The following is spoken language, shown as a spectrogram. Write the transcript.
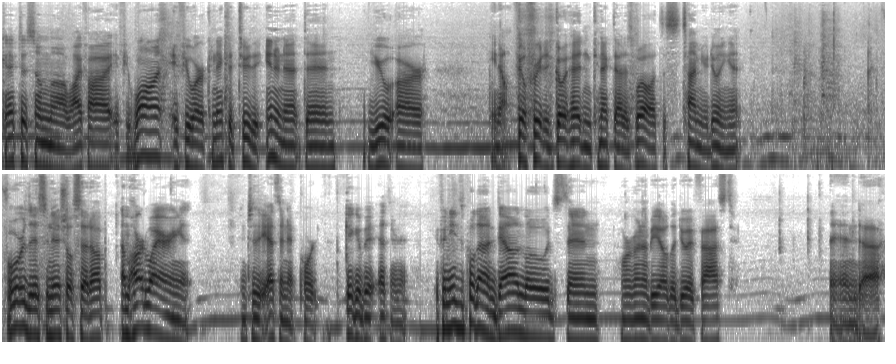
connect to some uh, Wi-Fi if you want. If you are connected to the internet then you are, you know, feel free to go ahead and connect that as well at this time you're doing it. For this initial setup, I'm hardwiring it into the Ethernet port, gigabit Ethernet. If it needs to pull down downloads, then we're going to be able to do it fast. And uh,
